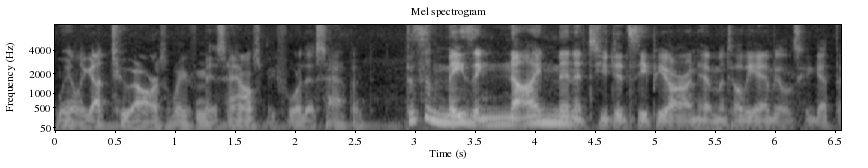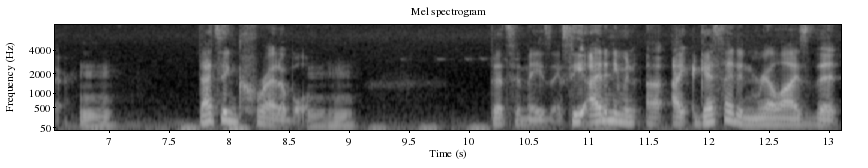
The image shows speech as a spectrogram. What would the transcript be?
we only got two hours away from his house before this happened. that's amazing. Nine minutes you did CPR on him until the ambulance could get there. Mm-hmm. That's incredible. That's amazing. See, I didn't even. Uh, I guess I didn't realize that.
